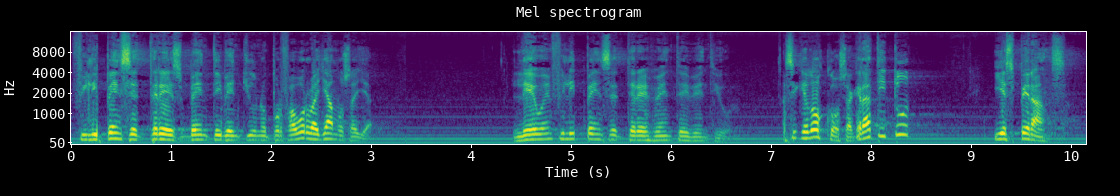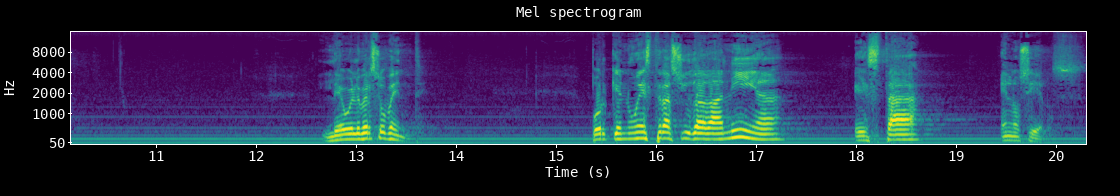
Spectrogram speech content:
Filipenses 3, 20 y 21. Por favor, vayamos allá. Leo en Filipenses 3, 20 y 21. Así que dos cosas, gratitud y esperanza. Leo el verso 20. Porque nuestra ciudadanía está en los cielos.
